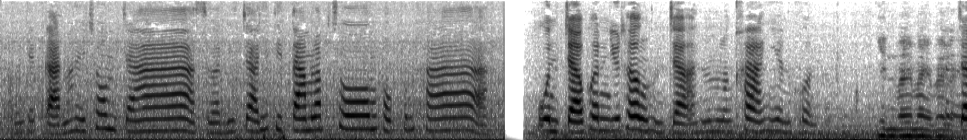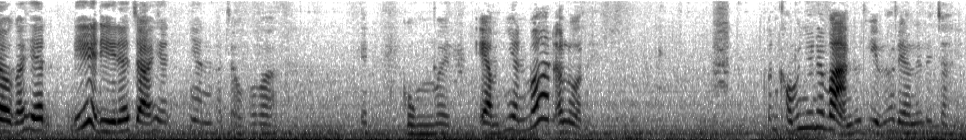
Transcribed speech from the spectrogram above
เอาบรรยากาศมาให้ชมจ้า สวัสดีจ้าที่ติดตามรับชมขอบคุณค่ะอุ่นจ้าเพิ่นอยูเทิงหุ่นจ้าน้ำลังค่าเฮียนคนยินไว้ไม่ไว้เลเขายเจ้าก็เฮ็ดดีดีเด้อจ้าเฮ็ดเฮียนเขาเจ้าเพราะว่าเฮ็ดกรุงไว้แอมเฮียนเบิดอรรถเพิ่นเขามาอยู่ในบ้านทุกทีเท่าเดียวเลยเด้อจ้านี่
